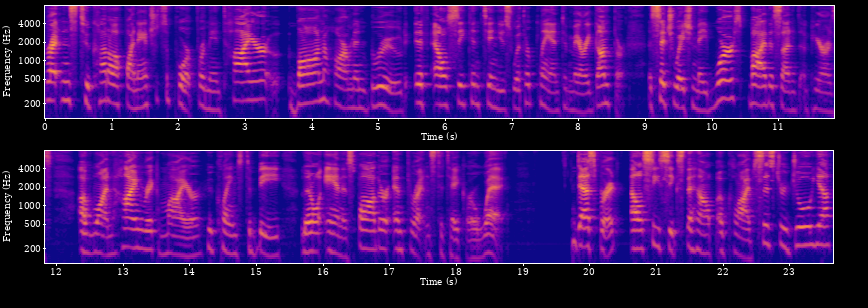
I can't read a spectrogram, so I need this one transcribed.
threatens to cut off financial support for the entire von Harmon brood if Elsie continues with her plan to marry Gunther, a situation made worse by the sudden appearance of one Heinrich Meyer, who claims to be little Anna's father and threatens to take her away. Desperate, Elsie seeks the help of Clive's sister, Julia,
